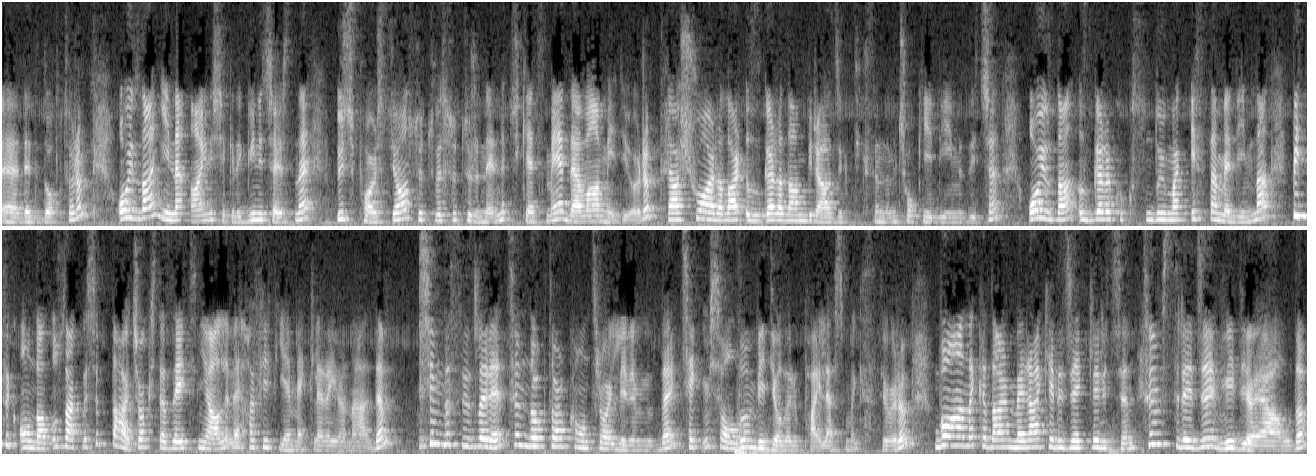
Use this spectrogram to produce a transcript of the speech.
e, dedi doktorum. O yüzden yine aynı şekilde gün içerisinde 3 porsiyon süt ve süt ürünlerini tüketmeye devam ediyorum. Ya şu aralar ızgaradan birazcık tiksindim çok yediğimiz için. O yüzden ızgara kokusunu duymak istemediğimden bir tık ondan uzaklaşıp daha çok işte zeytinyağlı ve hafif yemeklere yöneldim. Şimdi sizlere tüm doktor kontrollerimizde çekmiş olduğum videoları paylaşmak istiyorum. Bu ana kadar merak edecekler için tüm süreci videoya aldım.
